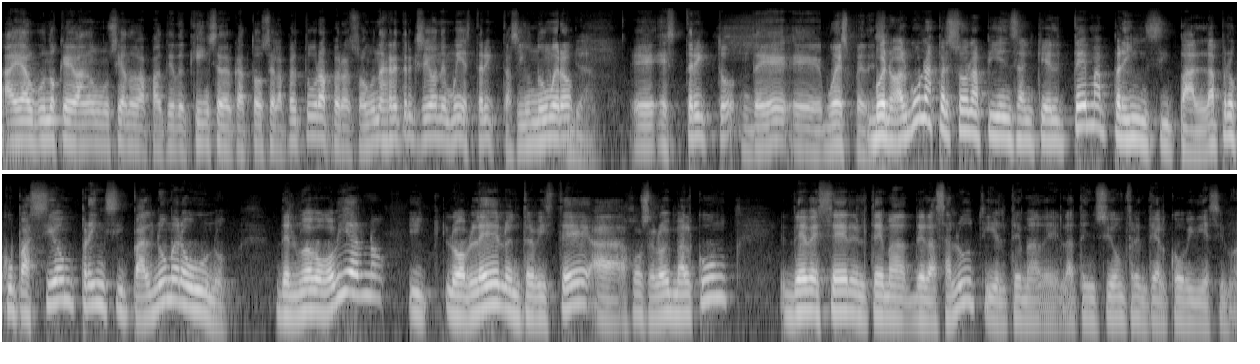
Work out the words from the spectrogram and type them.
hay algunos que van anunciando a partir del 15, del 14 la apertura, pero son unas restricciones muy estrictas y un número eh, estricto de huéspedes. Bueno, algunas personas piensan que el tema principal, la preocupación principal, número uno, del nuevo gobierno y lo hablé, lo entrevisté a José Luis Malcún, debe ser el tema de la salud y el tema de la atención frente al COVID-19.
